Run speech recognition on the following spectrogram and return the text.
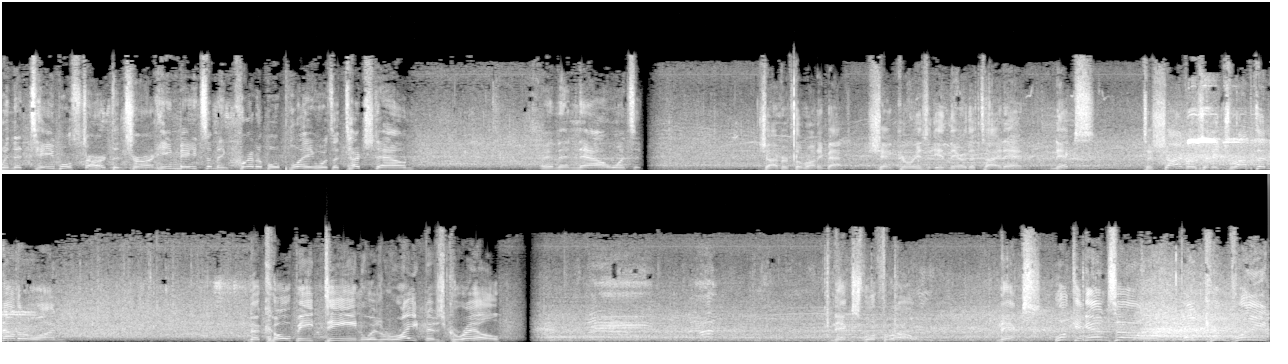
when the table started to turn. He made some incredible play, was a touchdown, and then now once it. Shivers the running back. Shenker is in there, the tight end. Nix to Shivers, and he dropped another one. Nakobe Dean was right in his grill. Nix will throw. Nix looking end zone. Incomplete.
